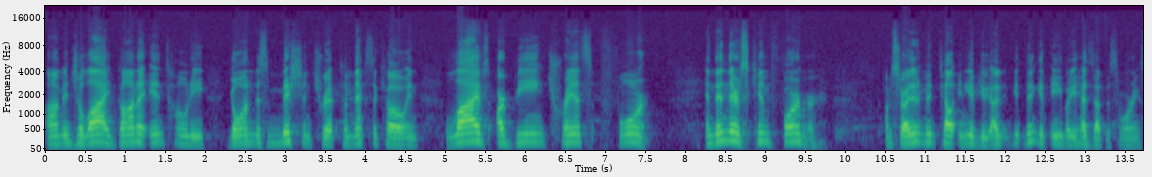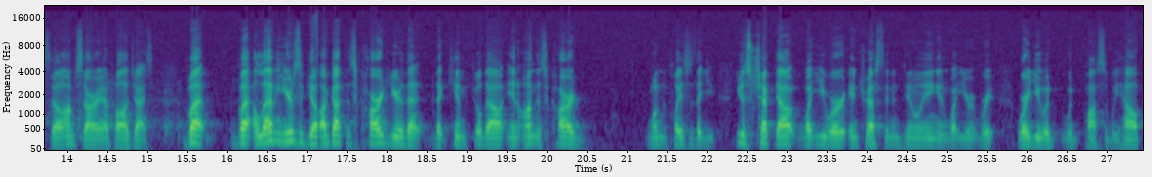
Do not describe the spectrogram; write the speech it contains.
um, in July, Donna and Tony go on this mission trip to Mexico, and lives are being transformed. And then there's Kim Farmer I'm sorry, I didn't tell any of you. I didn't give anybody a heads up this morning, so I'm sorry. I apologize. But, but 11 years ago, I've got this card here that, that Kim filled out. And on this card, one of the places that you, you just checked out what you were interested in doing and what you where, where you would, would possibly help.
